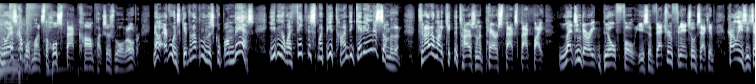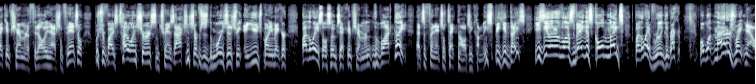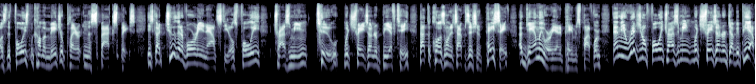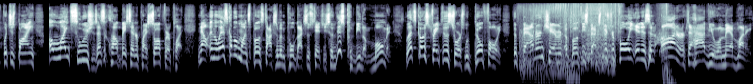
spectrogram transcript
In the last couple of months, the whole SPAC complex has rolled over. Now everyone's given up on this group en masse, even though I think this might be a time to get into some of them. Tonight, I want to kick the tires on a pair of SPACs backed by legendary Bill Foley. He's a veteran financial executive. Currently, he's executive chairman of Fidelity National Financial, which provides title insurance and transaction services to the mortgage industry, a huge moneymaker. By the way, he's also executive chairman of the Black Knight. That's a financial technology company. Speaking of Knights, he's the owner of the Las Vegas Golden Knights, by the way, have a really good record. But what matters right now is that Foley's become a major player in the SPAC space. He's got two that have already announced deals. Foley Trasimene 2, which trades under BFT, about to close on its acquisition of PaySafe, a gambling oriented payments platform. Then the original Foley Trasimene, which trades under WPF, which is buying Alight Solutions. That's a cloud based enterprise software play. Now, in the last couple of months, both stocks have been pulled back substantially, so this could be the moment. Let's go straight to the source with Bill Foley, the founder and chairman of both these SPACs. Mr. Foley, it is an honor to have you on Mad Money.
